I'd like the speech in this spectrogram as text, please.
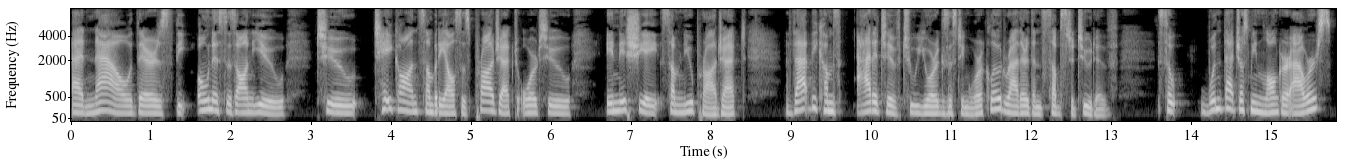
and now there's the onus is on you to take on somebody else's project or to initiate some new project. That becomes additive to your existing workload rather than substitutive. So wouldn't that just mean longer hours?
